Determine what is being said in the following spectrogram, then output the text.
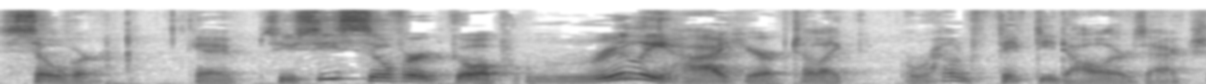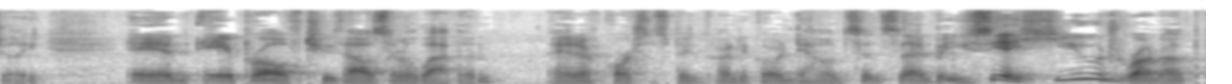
silver. Okay, so you see silver go up really high here, up to like around $50 actually in April of 2011. And of course, it's been kind of going down since then, but you see a huge run up.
